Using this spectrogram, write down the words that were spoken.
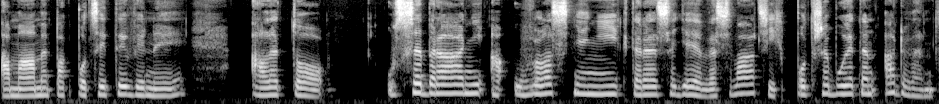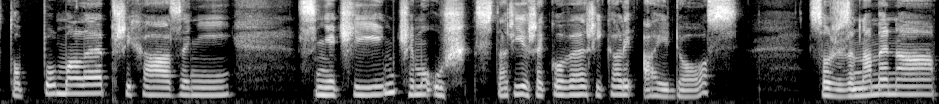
a máme pak pocity viny, ale to usebrání a uvlastnění, které se děje ve svácích, potřebuje ten advent, to pomalé přicházení s něčím, čemu už staří řekové říkali aidos, což znamená,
